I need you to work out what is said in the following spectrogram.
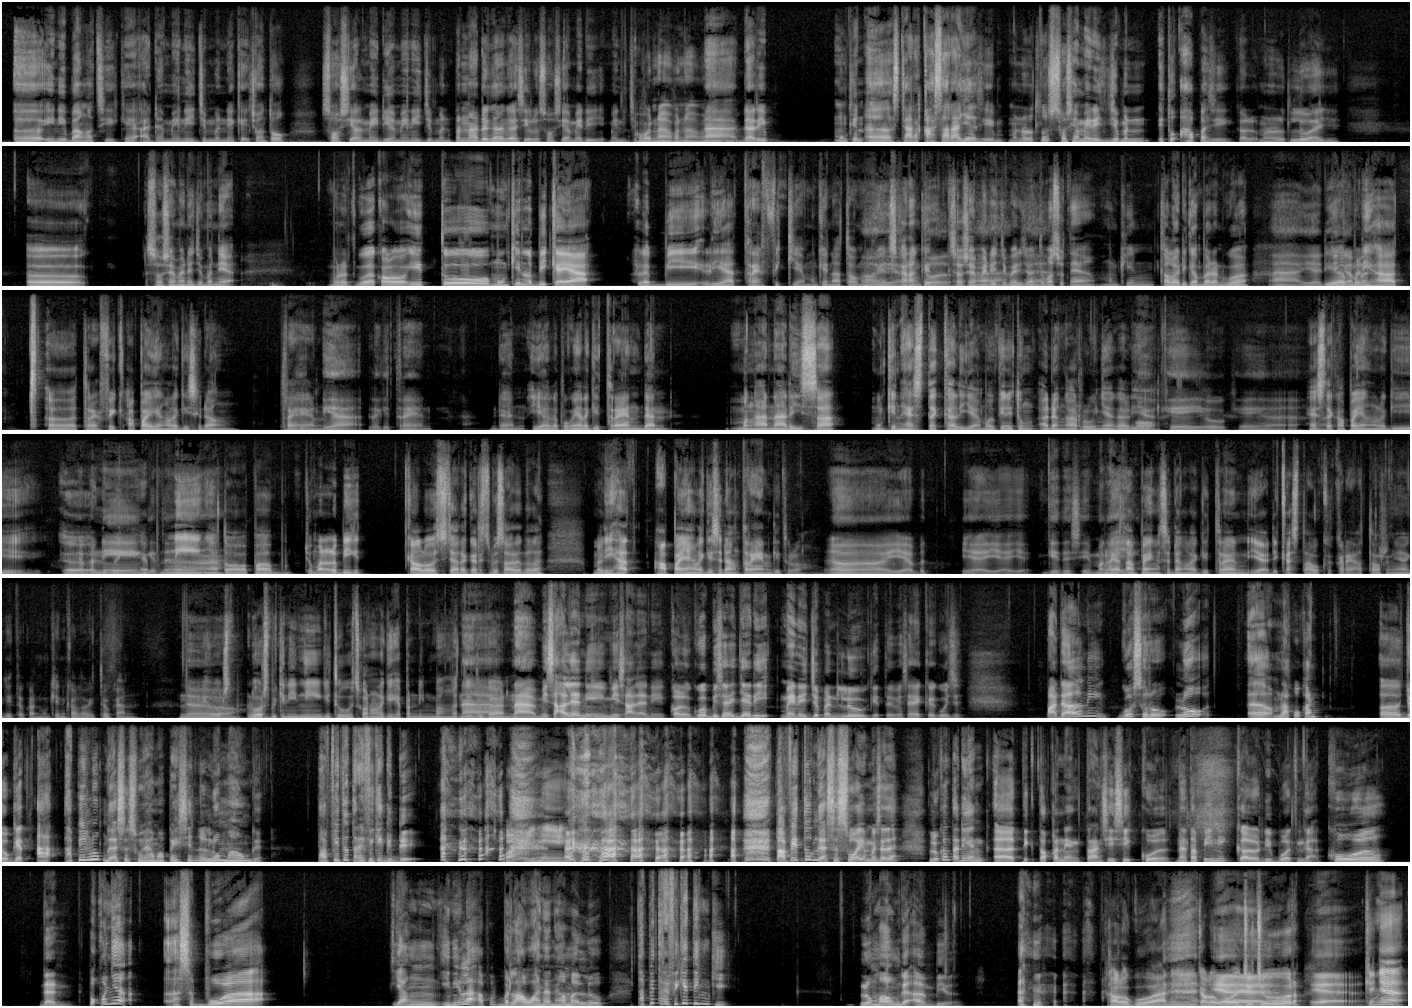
eh ini banget sih kayak ada manajemennya kayak contoh sosial media manajemen. Pernah dengar nggak sih lu sosial media Oh, manajemen? pernah pernah. pernah. Nah, dari mungkin eh, secara kasar aja sih, menurut lu sosial manajemen itu apa sih? Kalau menurut lu aja. eh social management ya. Menurut gua kalau itu mungkin lebih kayak lebih lihat traffic ya mungkin atau Oh mungkin iya, sekarang betul. kan social Ah, management itu ah. maksudnya mungkin kalau di gambaran gua Ah, iya dia digambar- melihat eh, traffic apa yang lagi sedang tren Iya, lagi tren. dan ya pokoknya lagi tren dan Hmm. menganalisa mungkin hashtag kali ya mungkin itu ada ngaruhnya kali ya Oke, oke. ah. hashtag apa yang lagi eh, Happening gitu. happening Ah. atau apa cuman lebih kalau secara garis besar adalah melihat apa yang lagi sedang tren gitu loh. Oh iya bet iya iya iya gitu sih. Melihat makanya apa yang sedang lagi tren ya dikasih tahu ke kreatornya gitu kan mungkin kalau itu kan. Nah, "Ini lu, harus, lu harus bikin ini gitu sekarang lagi happening banget nah, gitu kan. nah misalnya nih misalnya nih kalau gue bisa jadi manajemen lu gitu misalnya ke gue padahal nih gue suruh lu eh, melakukan eh, joget A tapi lu nggak sesuai sama passion lu mau nggak tapi itu trafficnya gede wah ini tapi itu nggak sesuai misalnya lu kan tadi yang eh, TikTok kan yang transisi cool nah tapi ini kalau dibuat nggak cool dan pokoknya eh, sebuah yang inilah apa berlawanan sama lu tapi trafficnya tinggi lu mau nggak ambil kalau gua nih kalau Iya, gua jujur ya kayaknya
